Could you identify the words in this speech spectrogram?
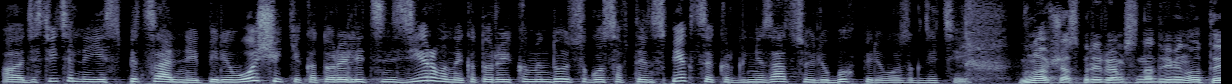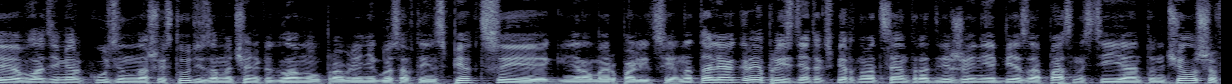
а, действительно есть специальные перевозчики, которые лицензированы, которые рекомендуются госавтоинспекции к организации любых перевозок детей. Вновь сейчас прервемся на две минуты. Владимир Кузин в нашей студии, замначальника Главного управления госавтоинспекции, генерал-майор полиции Наталья Агре, президент экспертного центра движения безопасности и Антон Челышев.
